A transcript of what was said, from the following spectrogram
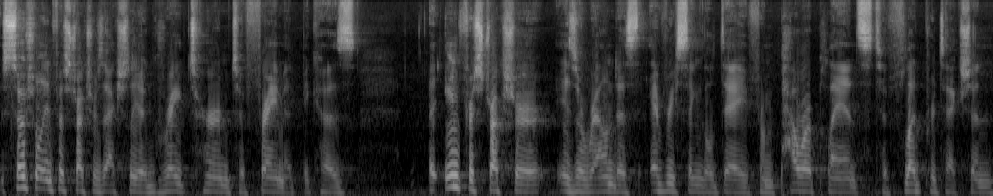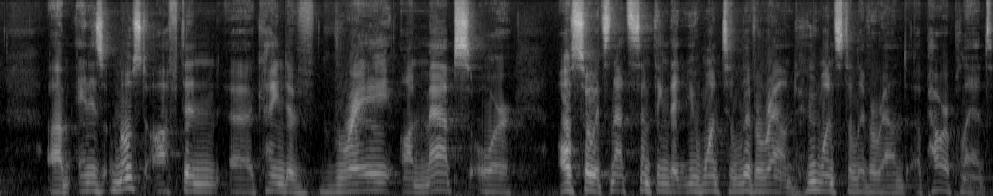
social infrastructure is actually a great term to frame it because infrastructure is around us every single day, from power plants to flood protection, um, and is most often uh, kind of gray on maps, or also it's not something that you want to live around. Who wants to live around a power plant?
